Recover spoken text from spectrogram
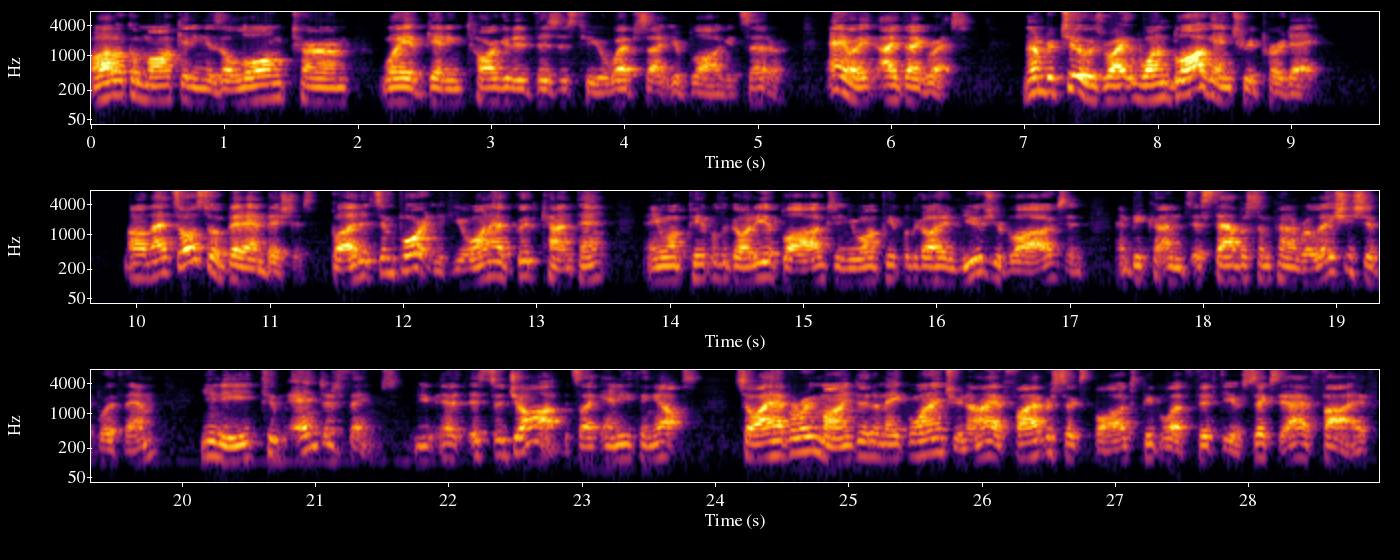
article marketing is a long-term way of getting targeted visits to your website, your blog, etc. Anyway, I digress. Number two is write one blog entry per day. Well, that's also a bit ambitious, but it's important. If you want to have good content and you want people to go to your blogs and you want people to go ahead and use your blogs and, and become establish some kind of relationship with them, you need to enter things. You, it's a job. It's like anything else. So I have a reminder to make one entry. Now I have five or six blogs. People have 50 or 60. I have five.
